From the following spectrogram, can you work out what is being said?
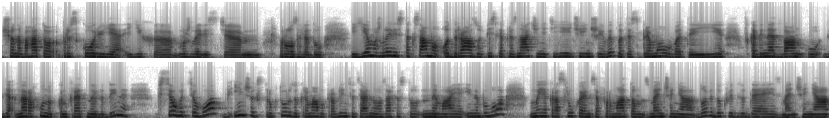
що набагато прискорює їх е, можливість ем, розгляду. Є можливість так само одразу після призначення тієї чи іншої виплати спрямовувати її в кабінет банку для на рахунок конкретної людини. Всього цього в інших структур, зокрема в управлінні соціального захисту, немає і не було. Ми якраз рухаємося форматом зменшення довідок від людей, зменшення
